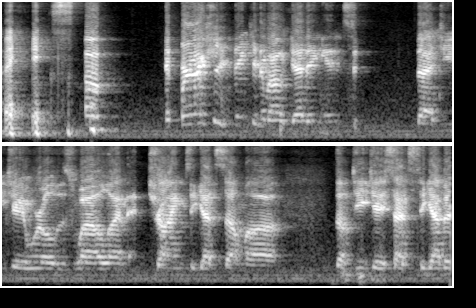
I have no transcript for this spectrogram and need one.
Thanks. And we're actually thinking about getting into that DJ world as well and trying to get some uh, some DJ sets together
